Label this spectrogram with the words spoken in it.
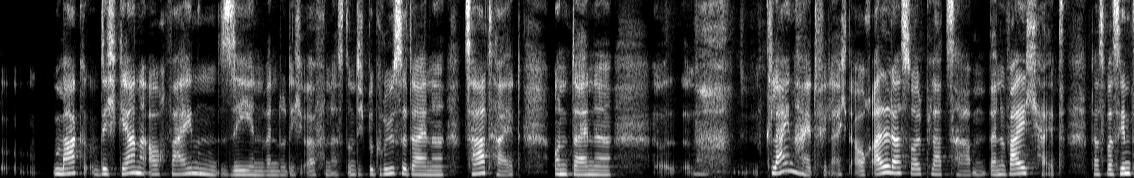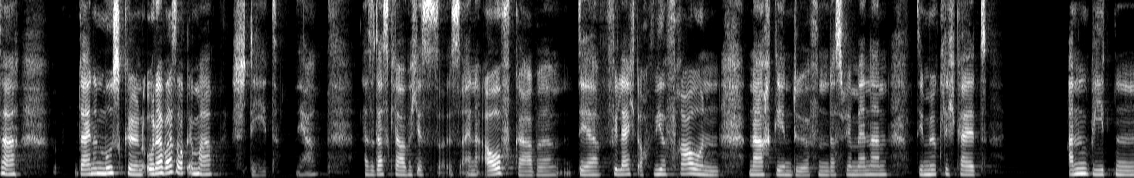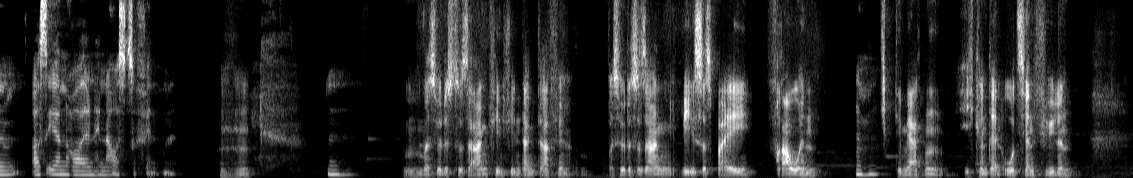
mag dich gerne auch weinen sehen, wenn du dich öffnest. Und ich begrüße deine Zartheit und deine äh, Kleinheit vielleicht auch. All das soll Platz haben. Deine Weichheit, das, was hinter deinen Muskeln oder was auch immer steht. Ja, Also das, glaube ich, ist, ist eine Aufgabe, der vielleicht auch wir Frauen nachgehen dürfen, dass wir Männern die Möglichkeit anbieten, aus ihren Rollen hinauszufinden. Mhm. Mhm. Was würdest du sagen? Vielen, vielen Dank dafür. Was würdest du sagen, wie ist es bei Frauen, mhm. die merken, ich könnte einen Ozean fühlen,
